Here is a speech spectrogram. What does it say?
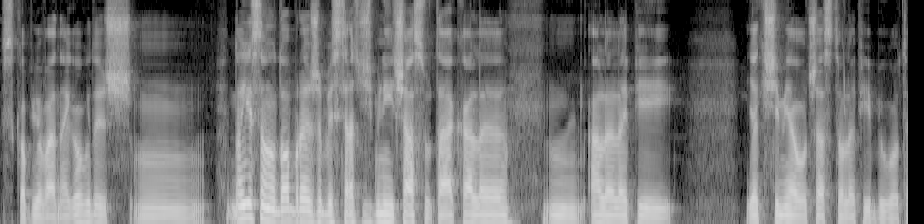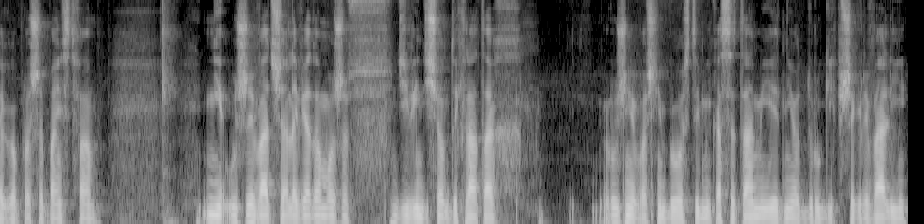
skopiowanego, gdyż mm, no jest ono dobre, żeby stracić mniej czasu, tak, ale, mm, ale lepiej, jak się miało czas, to lepiej było tego, proszę Państwa, nie używać, ale wiadomo, że w 90 latach różnie właśnie było z tymi kasetami, jedni od drugich przegrywali,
